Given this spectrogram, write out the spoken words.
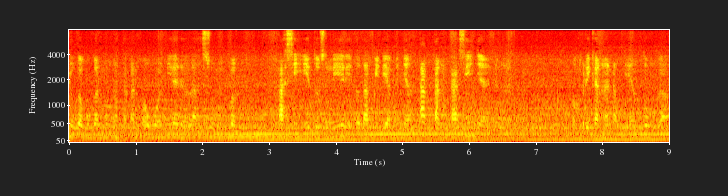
juga bukan mengatakan bahwa dia adalah sumber kasih itu sendiri tetapi dia menyatakan kasihnya dengan memberikan anaknya yang tunggal.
